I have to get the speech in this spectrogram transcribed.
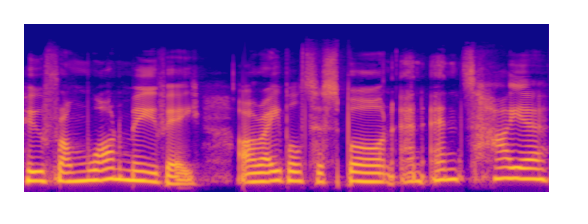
who from one movie are able to spawn an entire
